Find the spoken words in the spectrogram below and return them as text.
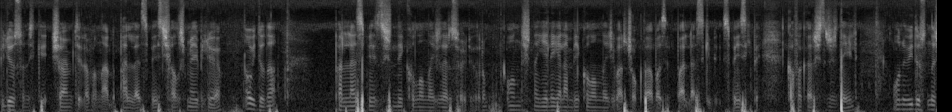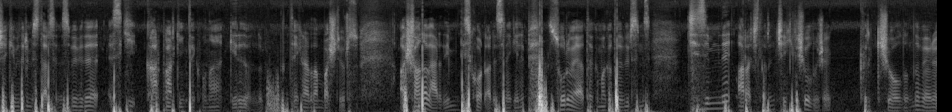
biliyorsunuz ki Xiaomi telefonlarda Parallel Space çalışmayabiliyor. O videoda Parallel Space dışındaki kullanıcıları söylüyorum. Onun dışında yeni gelen bir kullanıcı var. Çok daha basit Parallel gibi, Space gibi kafa karıştırıcı değil. Onu videosunu da çekebilirim isterseniz ve bir de eski car parking takımına geri döndüm. Tekrardan başlıyoruz. Aşağıda verdiğim Discord adresine gelip soru veya takıma katılabilirsiniz. Çizimli araçların çekilişi olacak. 40 kişi olduğunda böyle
